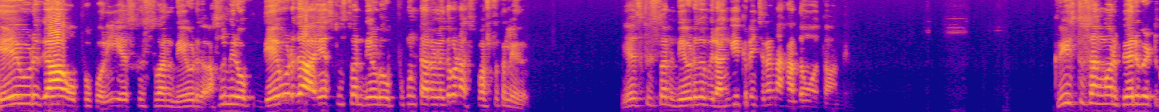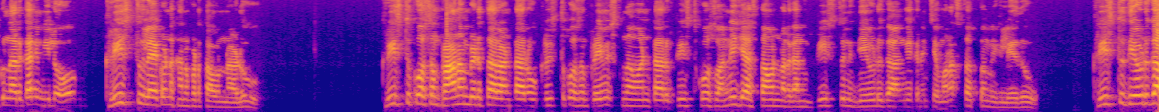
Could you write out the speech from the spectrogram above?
దేవుడిగా ఒప్పుకొని యేసుక్రీస్తువారిని దేవుడిగా అసలు మీరు దేవుడిగా యేసుక్రీస్తువారిని దేవుడు ఒప్పుకుంటారో లేదో కూడా నాకు స్పష్టత లేదు. యేసుక్రీస్తువారిని దేవుడిగా మీరు అంగీకరించారని నాకు అర్థమవుతా ఉంది క్రీస్తు సంఘం అని పేరు పెట్టుకున్నారు కానీ మీలో క్రీస్తు లేకుండా కనపడతా ఉన్నాడు. క్రీస్తు కోసం ప్రాణం పెడతారంటారు క్రీస్తు కోసం ప్రేమిస్తున్నాం అంటారు క్రీస్తు కోసం అన్ని చేస్తా ఉన్నారు కానీ క్రీస్తుని దేవుడిగా అంగీకరించే మనస్తత్వం మీకు లేదు. క్రీస్తు దేవుడుగా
